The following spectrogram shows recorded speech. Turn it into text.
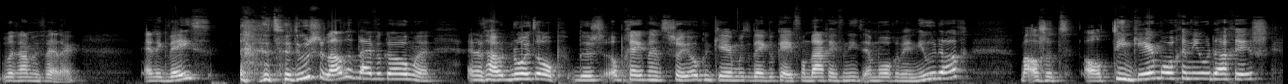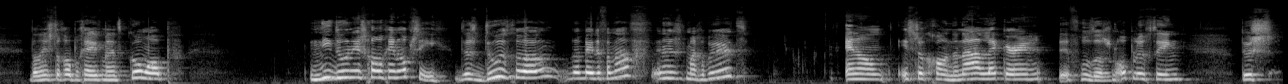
we gaan weer verder. En ik weet, te doen zal altijd blijven komen. En het houdt nooit op. Dus op een gegeven moment zul je ook een keer moeten denken: oké, vandaag even niet en morgen weer een nieuwe dag. Maar als het al tien keer morgen een nieuwe dag is, dan is het toch op een gegeven moment: kom op. Niet doen is gewoon geen optie. Dus doe het gewoon, dan ben je er vanaf en is het maar gebeurd. En dan is het ook gewoon daarna lekker, voelt als een opluchting. Dus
